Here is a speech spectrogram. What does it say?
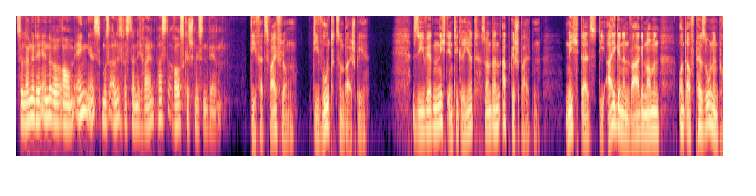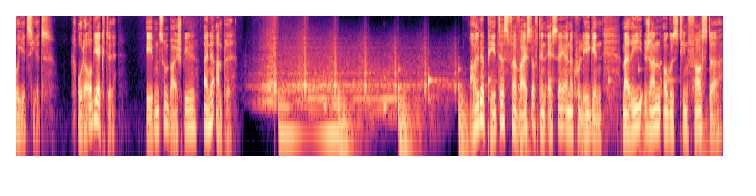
Solange der innere Raum eng ist, muss alles, was da nicht reinpasst, rausgeschmissen werden. Die Verzweiflung, die Wut zum Beispiel. Sie werden nicht integriert, sondern abgespalten, nicht als die eigenen wahrgenommen und auf Personen projiziert. Oder Objekte, eben zum Beispiel eine Ampel. Holger Peters verweist auf den Essay einer Kollegin, Marie-Jeanne-Augustine Forster,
